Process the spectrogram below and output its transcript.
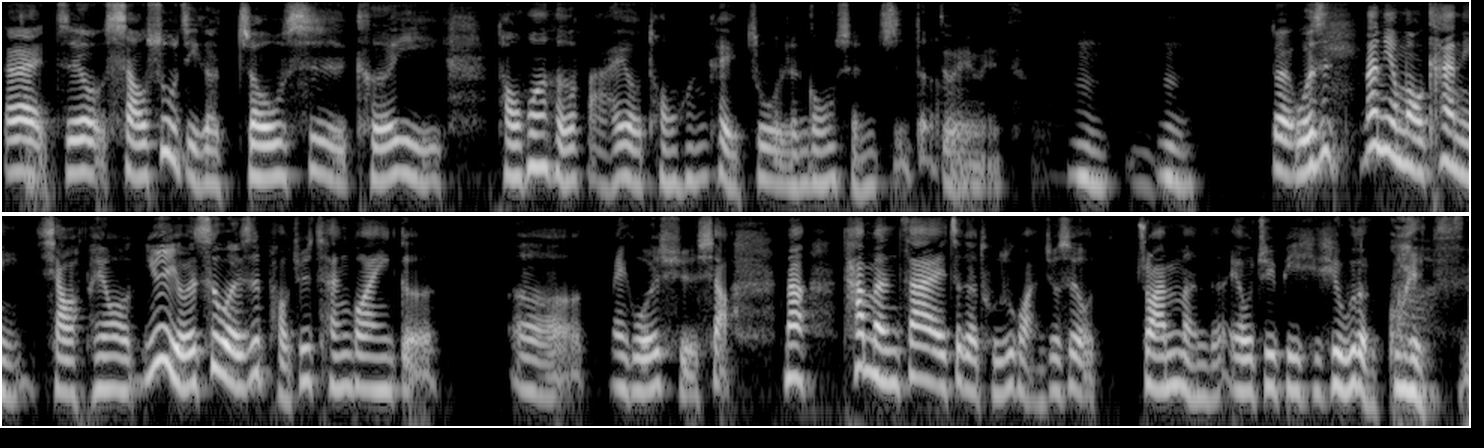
大概只有少数几个州是可以同婚合法，还有同婚可以做人工生殖的。对，没错，嗯嗯。对，我是。那你有没有看你小朋友？因为有一次我也是跑去参观一个呃美国的学校，那他们在这个图书馆就是有专门的 LGBTQ 的柜子，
